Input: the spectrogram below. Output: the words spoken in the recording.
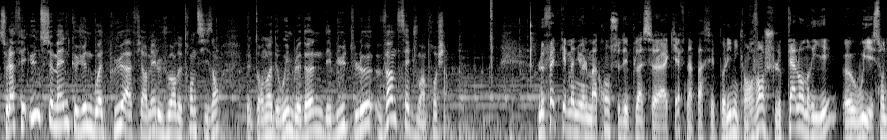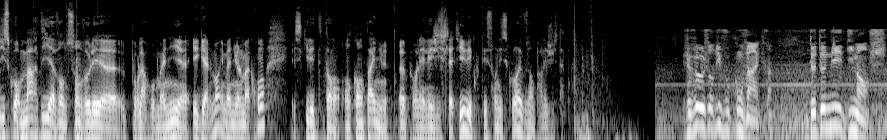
Cela fait une semaine que je ne boite plus, a affirmé le joueur de 36 ans. Le tournoi de Wimbledon débute le 27 juin prochain. Le fait qu'Emmanuel Macron se déplace à Kiev n'a pas fait polémique. En revanche, le calendrier, euh, oui, et son discours mardi avant de s'envoler euh, pour la Roumanie euh, également, Emmanuel Macron, est-ce qu'il était en campagne pour les législatives? Écoutez son discours et vous en parlez juste après. Je veux aujourd'hui vous convaincre de donner dimanche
